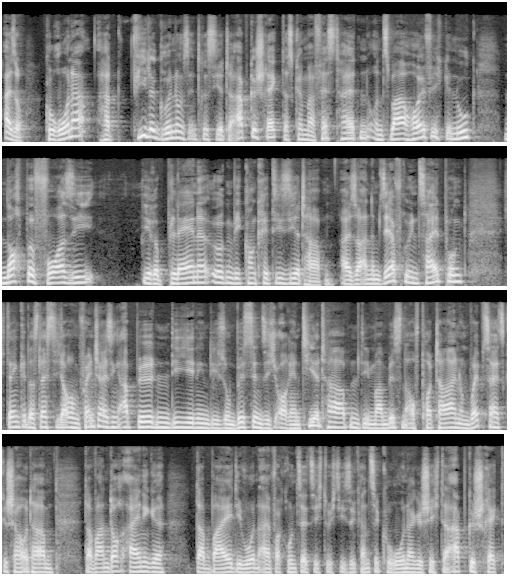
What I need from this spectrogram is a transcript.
Also Corona hat viele Gründungsinteressierte abgeschreckt, das können wir festhalten, und zwar häufig genug, noch bevor sie ihre Pläne irgendwie konkretisiert haben. Also an einem sehr frühen Zeitpunkt. Ich denke, das lässt sich auch im Franchising abbilden. Diejenigen, die so ein bisschen sich orientiert haben, die mal ein bisschen auf Portalen und Websites geschaut haben, da waren doch einige dabei, die wurden einfach grundsätzlich durch diese ganze Corona-Geschichte abgeschreckt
